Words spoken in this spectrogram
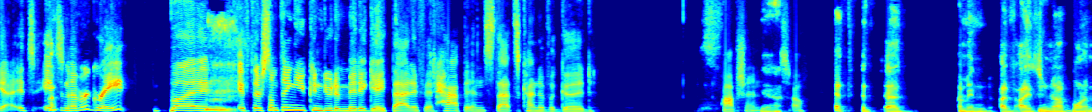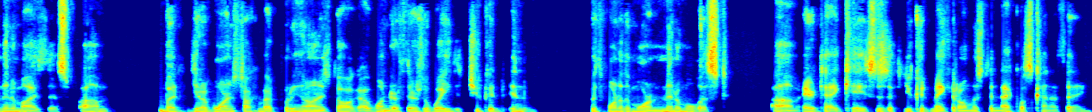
yeah, it's it's never great, but if there's something you can do to mitigate that if it happens, that's kind of a good option. Yeah. So, uh, I mean, I, I, do not want to minimize this, um, but you know, Warren's talking about putting it on his dog. I wonder if there's a way that you could, in with one of the more minimalist um, AirTag cases, if you could make it almost a necklace kind of thing.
